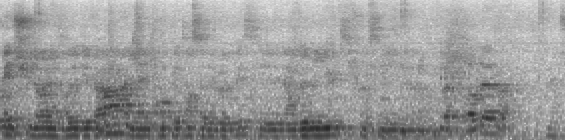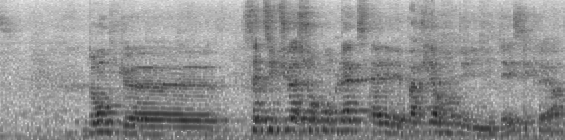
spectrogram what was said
oui. je suis dans le débat, il y a une compétence à développer, c'est en deux minutes, il faut essayer de... Pas de problème. Merci. Donc, euh, cette situation complexe, elle, elle n'est pas clairement délimitée, c'est clair.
